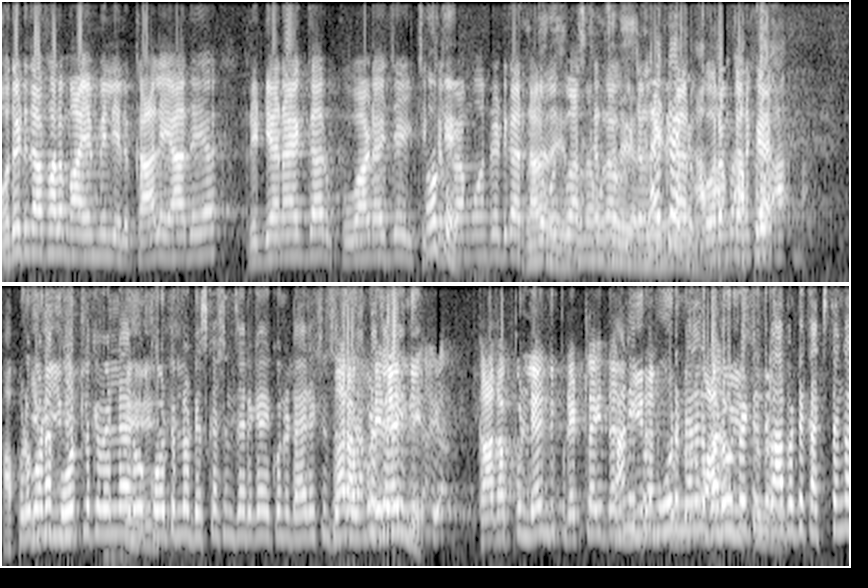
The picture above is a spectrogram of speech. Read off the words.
మొదటి దఫాలో మా ఎమ్మెల్యేలు కాలే యాదయ్య రెడ్డి నాయక్ గారు పువ్వాడ అజయ్ చిట్టెం Okay. రామ్మోహన్ రెడ్డి గారు ఎన్నో భాస్కర్ రావు విఠల్. రెడ్డి గారు గౌరం కనక అప్పుడు- కూడా కోర్టులకు వెళ్ళారు కోర్టుల్లో డిస్కషన్ జరిగాయి కొన్ని డైరెక్షన్స్ కాదు అప్పుడు లేనిది ఇప్పుడు ఎట్లా కానీ అయిందని ఇప్పుడు మూడు నెలలు గడువు పెట్టింది కాబట్టి ఖచ్చితంగా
